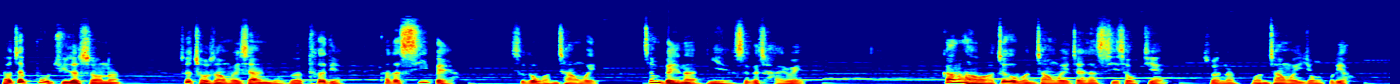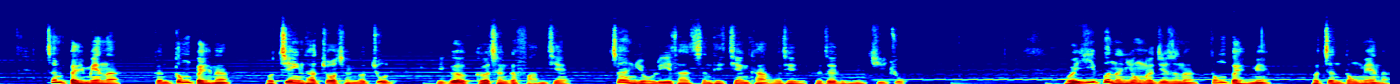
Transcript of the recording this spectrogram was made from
然后在布局的时候呢，这丑商位上有个特点，它的西北啊是个文昌位。正北呢也是个财位，刚好啊，这个文昌位在它洗手间，所以呢文昌位用不了。正北面呢跟东北呢，我建议他做成个住一个隔成个房间，这样有利于他身体健康，而且也可以在里面居住。唯一不能用的就是呢东北面和正东面呢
